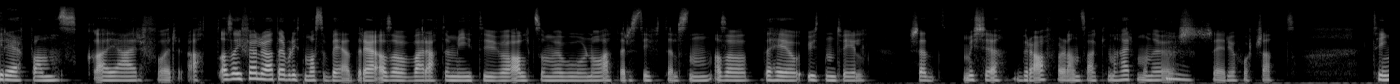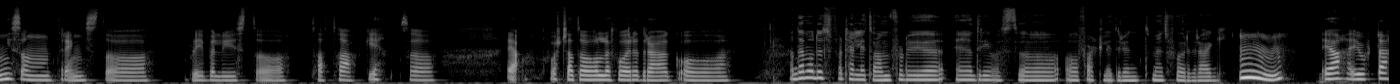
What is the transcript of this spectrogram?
grep han skal gjøre for at Altså, jeg føler jo at det er blitt masse bedre, altså bare etter metoo og alt som har vært nå, etter stiftelsen. Altså, det har jo uten tvil skjedd mye bra for den saken her, men det mm. skjer jo fortsatt ting som trengs å bli belyst og tatt tak i. Så ja, fortsette å holde foredrag og ja, Det må du fortelle litt om, for du eh, driver også og farter litt rundt med et foredrag. Mm. Ja, jeg har gjort det.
